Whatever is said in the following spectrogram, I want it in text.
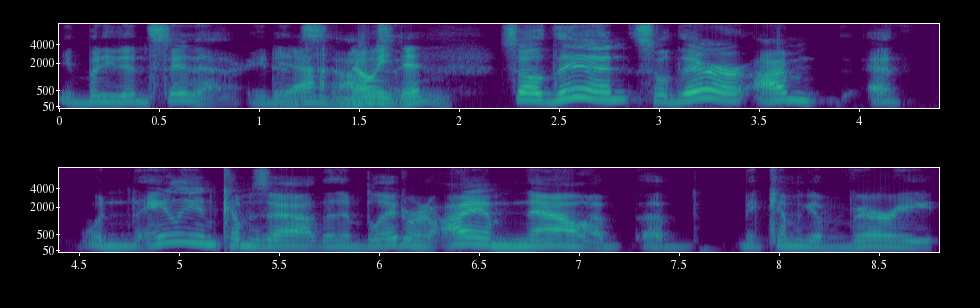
but he didn't say that. He didn't. Yeah, no, he didn't. So then, so there, I'm at when Alien comes out, then Blade Runner. I am now a, a, becoming a very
